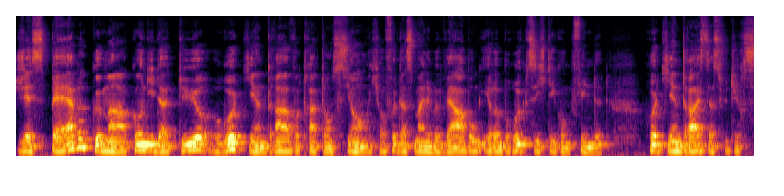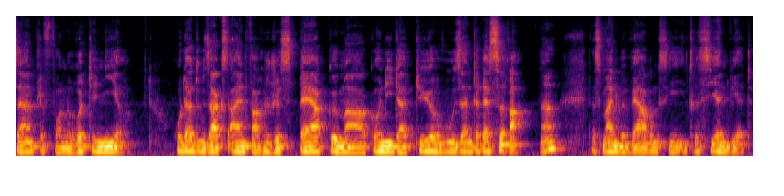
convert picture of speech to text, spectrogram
J'espère que ma candidature retiendra votre attention. Ich hoffe, dass meine Bewerbung Ihre Berücksichtigung findet. Retiendra ist das Futur Simple von retenir. Oder du sagst einfach, j'espère que ma candidature vous intéressera, ne? dass meine Bewerbung Sie interessieren wird.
